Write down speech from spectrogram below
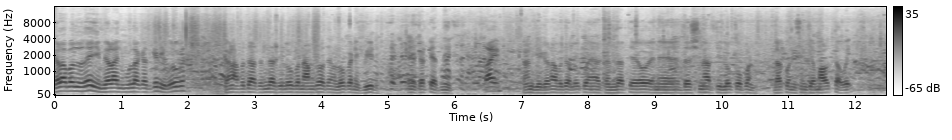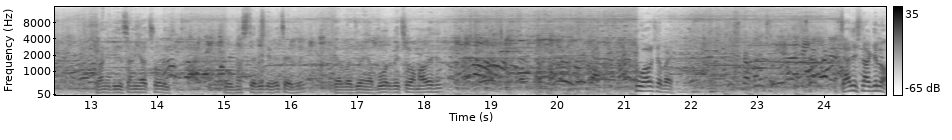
મેળા બાજુ થઈ મેળાની મુલાકાત કરી બરાબર? ઘણા બધા ધંધાથી લોકો નામ જો લોકોની ભીડ કંઈ ઘટે જ નહીં. કારણ કે ઘણા બધા લોકો અહીંયા ધંધાર્થી હોય અને દર્શનાર્થી લોકો પણ લાખોની સંખ્યામાં આવતા હોય. ઘણી બધી સણિયા છોડી તો મસ્ત રીતે વેચાય છે. ત્યારબાદ જો અહીંયા બોર વેચવામાં આવે છે. શું ભાવ છે ભાઈ? ચાલીસના કિલો.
